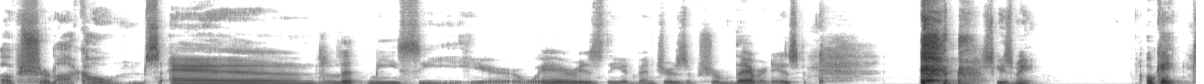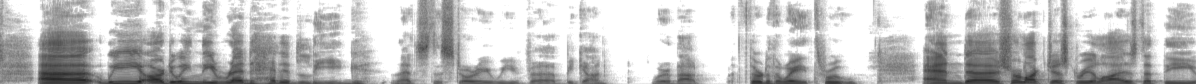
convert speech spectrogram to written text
of Sherlock Holmes. And let me see here. Where is the Adventures of Sherlock? There it is. Excuse me. Okay. Uh, we are doing the Red Headed League. That's the story we've uh, begun. We're about a third of the way through. And uh, Sherlock just realized that the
